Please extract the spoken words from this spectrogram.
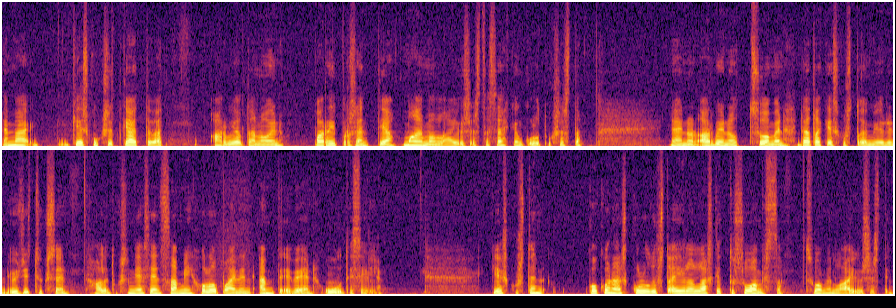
Nämä keskukset käyttävät arviolta noin pari prosenttia maailmanlaajuisesta sähkönkulutuksesta. Näin on arvioinut Suomen datakeskustoimijoiden yhdistyksen hallituksen jäsen Sami Holopainen MTVn uutisille. Keskusten kokonaiskulutusta ei ole laskettu Suomessa, Suomen laajuisesti.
